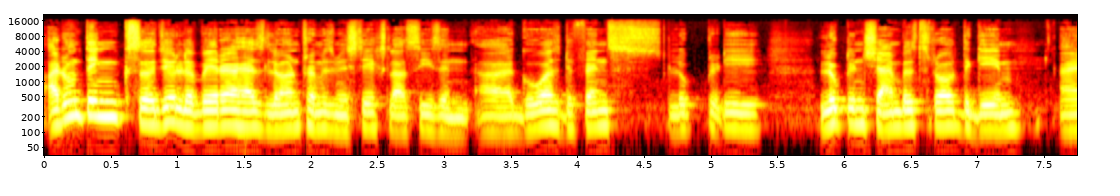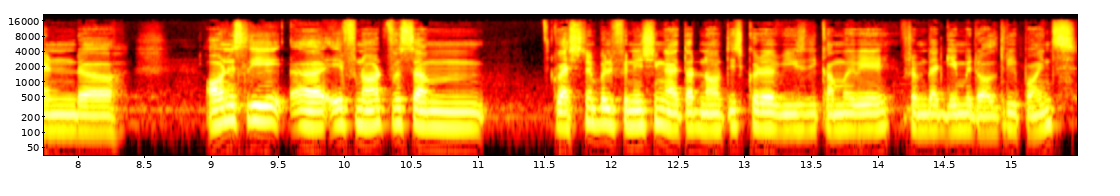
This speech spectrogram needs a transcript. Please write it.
I don't think Sergio Lobera has learned from his mistakes last season. Uh, Goa's defense looked pretty, looked in shambles throughout the game, and uh, honestly, uh, if not for some questionable finishing, I thought Northeast could have easily come away from that game with all three points.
